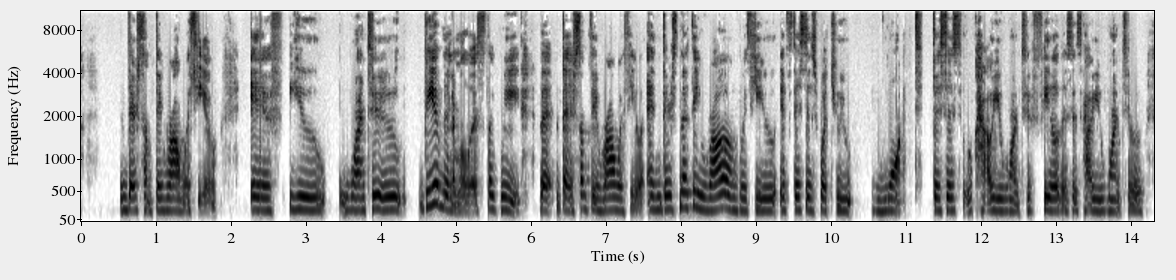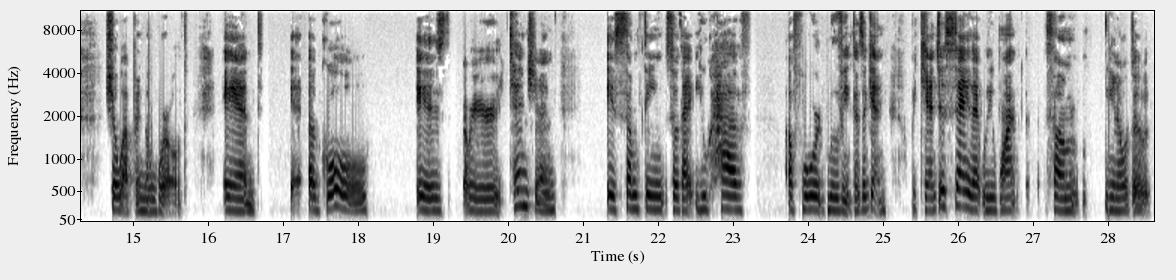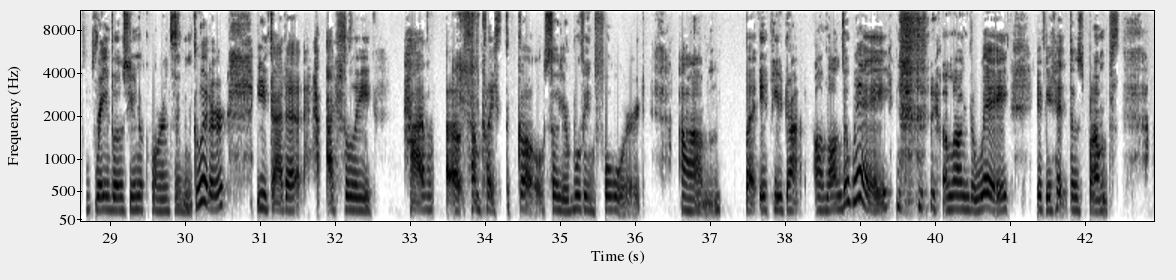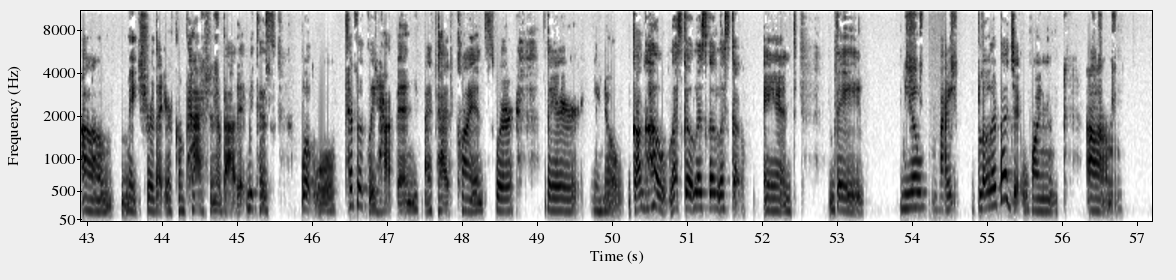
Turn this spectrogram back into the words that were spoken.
there's something wrong with you. If you want to be a minimalist like me, that there's something wrong with you. And there's nothing wrong with you if this is what you want. This is how you want to feel. This is how you want to show up in the world. And a goal is, or your intention is something so that you have a forward moving. Because again, we can't just say that we want some, you know, the rainbows, unicorns, and glitter. You got to actually have uh, some place to go. So you're moving forward. Um, but if you're not along the way, along the way, if you hit those bumps, um, make sure that you're compassionate about it because what will typically happen, I've had clients where they're, you know, gung ho, let's go, let's go, let's go. And they, you know, might blow their budget one, um,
